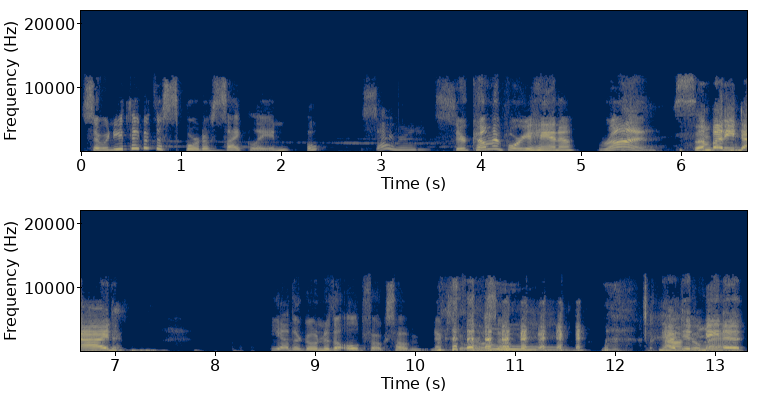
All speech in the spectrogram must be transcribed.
so when you think of the sport of cycling oh sirens They're coming for you, Hannah. Run. Somebody died. Yeah they're going to the old folks home next door Oh. so Now I didn't mean bad. it.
